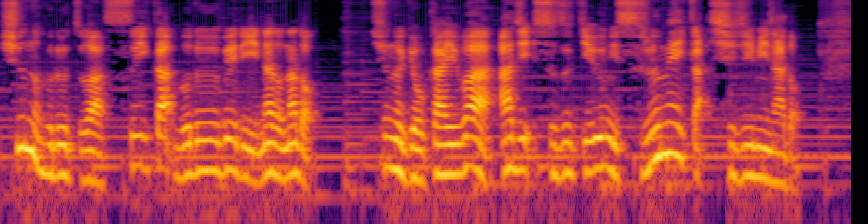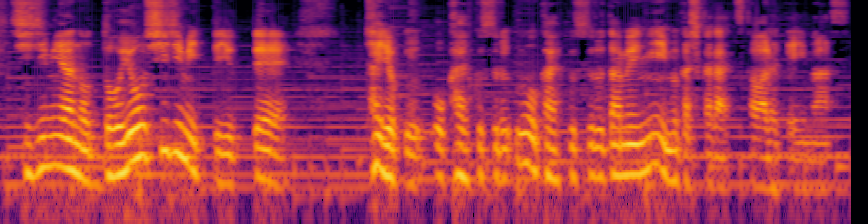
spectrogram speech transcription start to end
旬のフルーツはスイカ、ブルーベリーなどなど、旬の魚介はアジ、スズキ、ウニ、スルメイカ、シジミなど。シジミはの土用シジミって言って、体力を回復する、運を回復するために昔から使われています。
